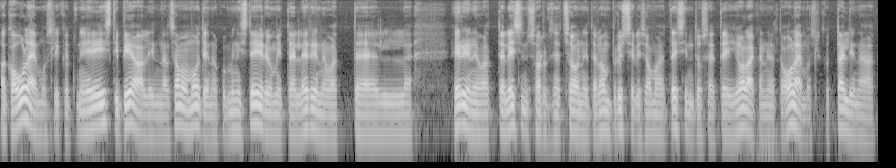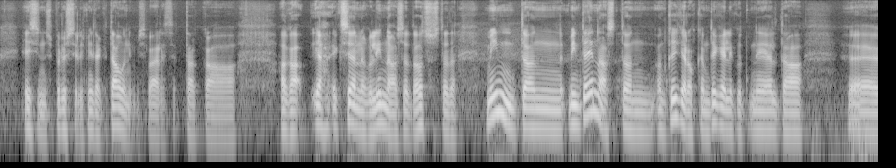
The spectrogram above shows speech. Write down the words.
aga olemuslikult nii Eesti pealinnal samamoodi nagu ministeerium ministeeriumitel, erinevatel erinevatel esindusorganisatsioonidel on Brüsselis omad esindused, ei ole ka nii-öelda olemuslikult Tallinna esindus Brüsselis midagi taunimisväärset, aga. Aga jah, eks see on nagu linnaosade otsustada. mind on, mind ennast on, on kõige rohkem tegelikult nii-öelda äh,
